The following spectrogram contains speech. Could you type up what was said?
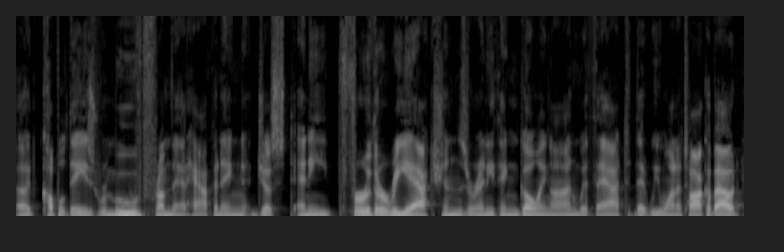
a couple days removed from that happening, just any further reactions or anything going on with that that we want to talk about.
